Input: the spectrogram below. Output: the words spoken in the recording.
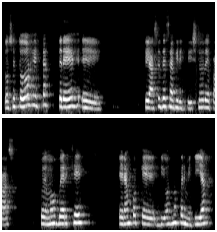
Entonces, todas estas tres clases de sacrificio de paz, podemos ver que eran porque Dios nos permitía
